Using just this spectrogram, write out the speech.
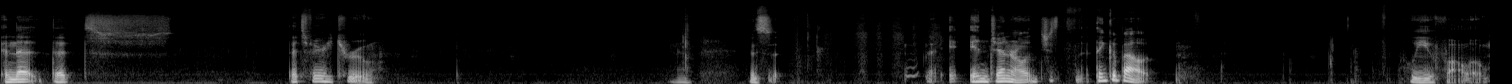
and that that's that's very true. You know, it's in general. Just think about who you follow.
